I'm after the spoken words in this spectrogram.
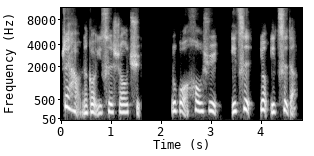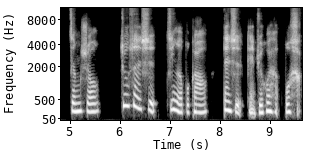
最好能够一次收取。如果后续一次又一次的增收，就算是金额不高，但是感觉会很不好。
